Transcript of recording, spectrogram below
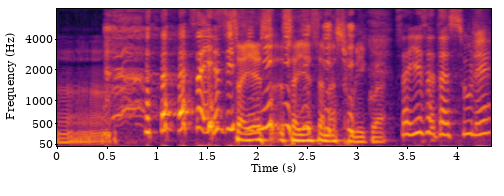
Euh, ça y est, c'est ça y est, ça- y est, ça m'a saoulé quoi. Ça y est, ça t'a saoulé.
